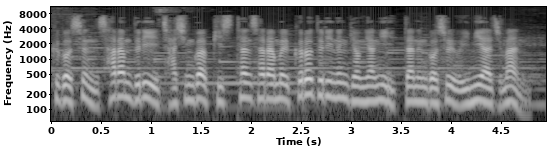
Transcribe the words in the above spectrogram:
그것은 사람들이 자신과 비슷한 사람을 끌어들이는 경향이 있다는 것을 의미하지만,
